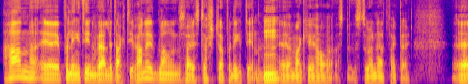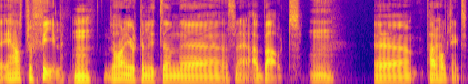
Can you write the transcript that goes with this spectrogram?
han är på LinkedIn väldigt aktiv. Han är bland Sveriges största på LinkedIn. Mm. Eh, Man kan ju ha st- stora nätverk där. Eh, I hans profil, Mm. då har han gjort en liten eh, sån här about. Mm. Eh, per Holknekt.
